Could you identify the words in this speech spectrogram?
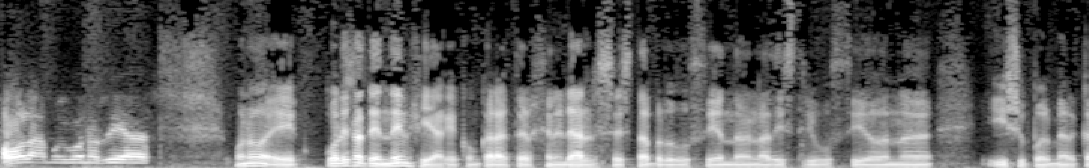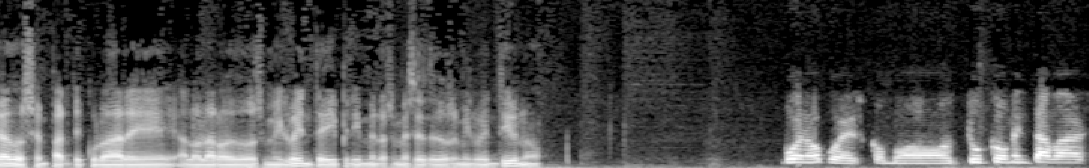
Hola, muy buenos días. Bueno, eh, ¿cuál es la tendencia que con carácter general se está produciendo en la distribución eh, y supermercados, en particular eh, a lo largo de 2020 y primeros meses de 2021? Bueno, pues como tú comentabas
